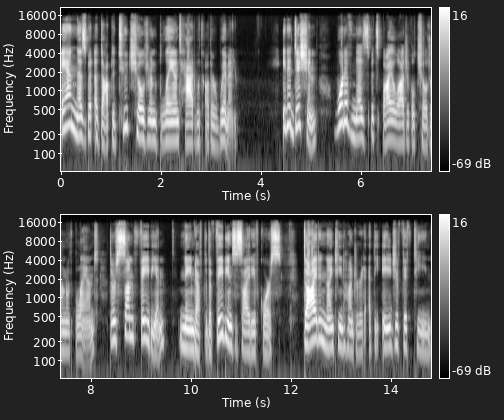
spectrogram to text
and Nesbit adopted two children Bland had with other women. In addition, one of Nesbit's biological children with Bland, their son Fabian, named after the Fabian Society, of course, died in 1900 at the age of 15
